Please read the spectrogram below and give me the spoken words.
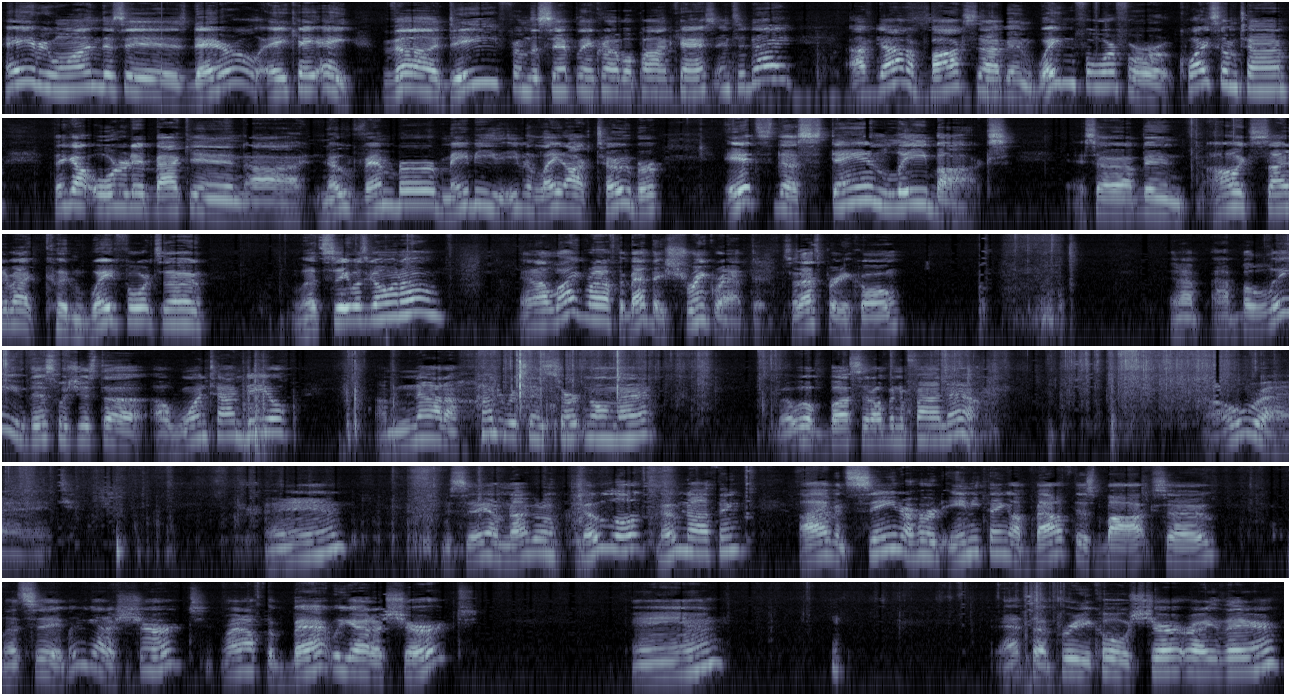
Hey everyone, this is Daryl, aka The D from the Simply Incredible podcast, and today I've got a box that I've been waiting for for quite some time. I think I ordered it back in uh, November, maybe even late October. It's the Stan Lee box. So I've been all excited about it, couldn't wait for it, so let's see what's going on. And I like right off the bat they shrink wrapped it, so that's pretty cool. And I, I believe this was just a, a one-time deal. I'm not 100% certain on that. But we'll bust it open and find out. Alright. And, you see, I'm not going to, no look, no nothing. I haven't seen or heard anything about this box, so let's see. But we got a shirt. Right off the bat, we got a shirt. And that's a pretty cool shirt right there.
